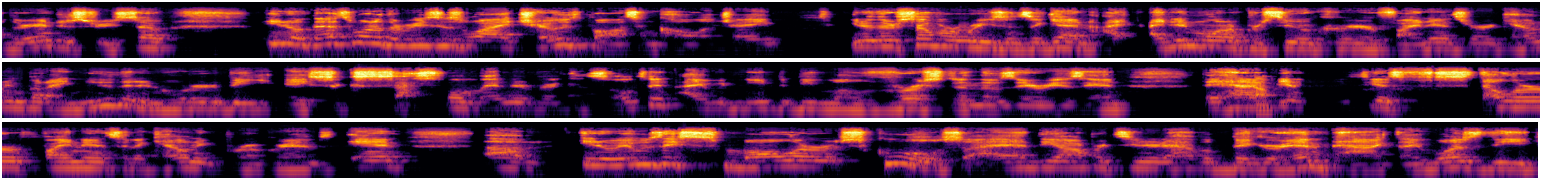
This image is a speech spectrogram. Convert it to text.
other industries. So, you know, that's one of the reasons why I chose Boston College. I, you know, there's several reasons. Again, I, I didn't want to pursue a career in finance or accounting, but I knew that in order to be a successful management consultant, I would need to be well versed in those areas. And they have, you know, he has stellar finance and accounting programs. And, um, you know, it was a smaller school, so I had the opportunity to have a bigger impact. I was the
